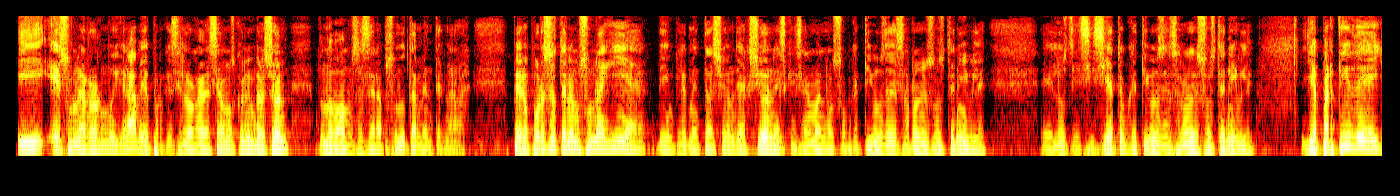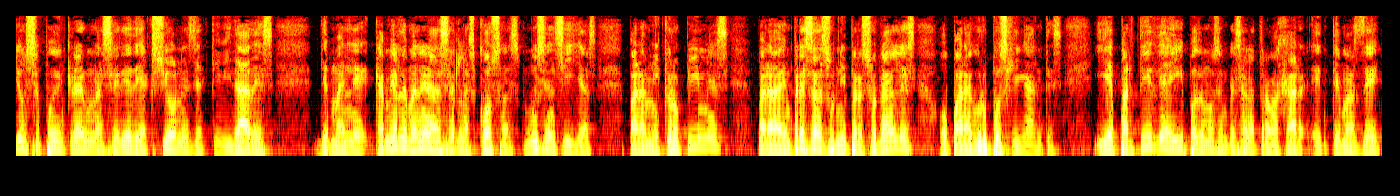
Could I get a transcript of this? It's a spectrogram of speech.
y es un error muy grave porque si lo relacionamos con inversión, pues no vamos a hacer absolutamente nada. Pero por eso tenemos una guía de implementación de acciones que se llaman los Objetivos de Desarrollo Sostenible, eh, los 17 Objetivos de Desarrollo Sostenible, y a partir de ellos se pueden crear una serie de acciones, de actividades, de cambiar de manera de hacer las cosas muy sencillas para micropymes, para empresas unipersonales o para grupos gigantes. Y a partir de ahí podemos empezar a trabajar en temas de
